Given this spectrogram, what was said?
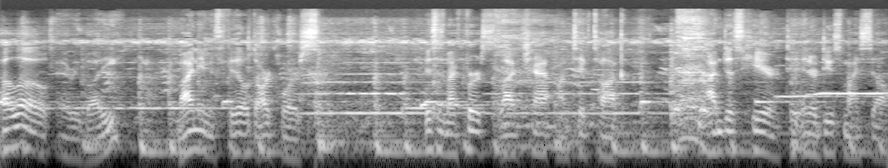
Hello, everybody. My name is Phil Darkhorse. This is my first live chat on TikTok. I'm just here to introduce myself.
